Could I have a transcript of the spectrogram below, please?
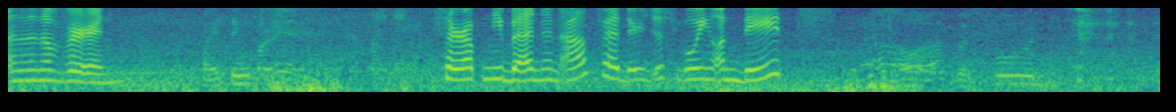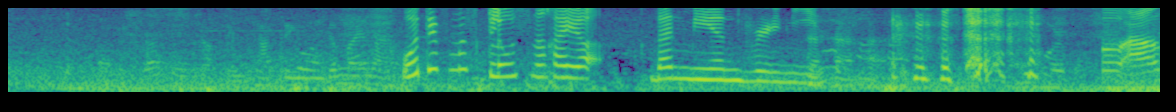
Ano na, Vern? Fighting pa rin. Sarap ni Ben and Alfred. They're just going on dates. Oh, good food. shopping, shopping, shopping. Gamay lang. What if mas close na kayo than me and Verniece? so Al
